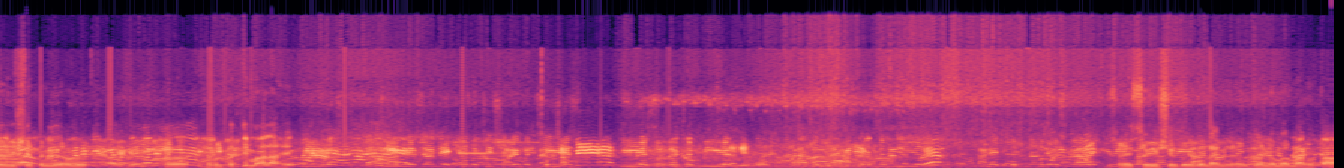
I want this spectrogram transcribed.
सव्वीसशे रुपये मित्रांनो अ, डबलपत्ती माल आहे. साडे सव्वीसशे रुपये गेला आहे मित्रांनो. दोन नंबर माल होता.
